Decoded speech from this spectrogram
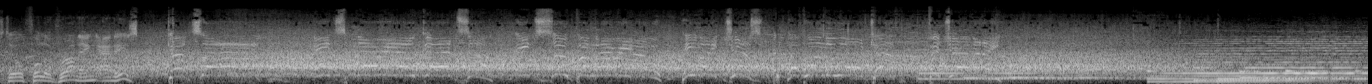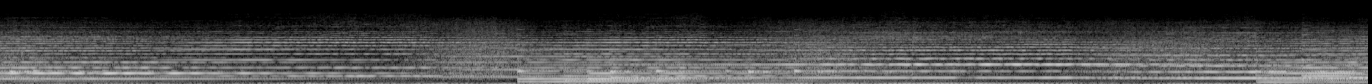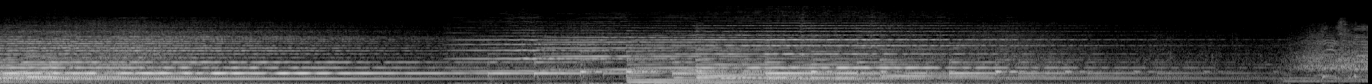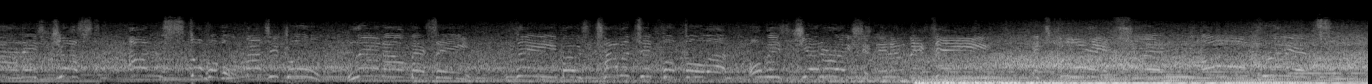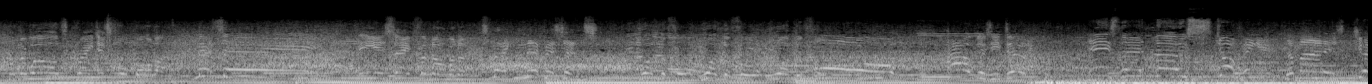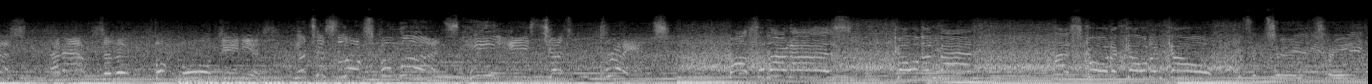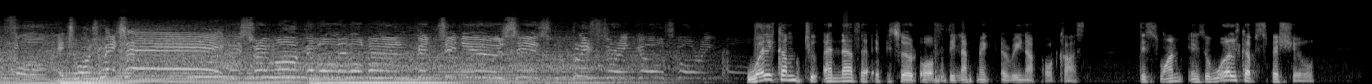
Still full of running, and here's Götze! It's Mario Welcome to another episode of the Nutmeg Arena podcast. This one is a World Cup special.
